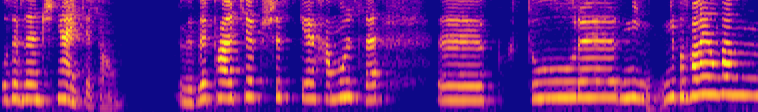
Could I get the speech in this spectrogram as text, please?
uzewnętrzniajcie to. Wypalcie wszystkie hamulce, y, które nie, nie pozwalają Wam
